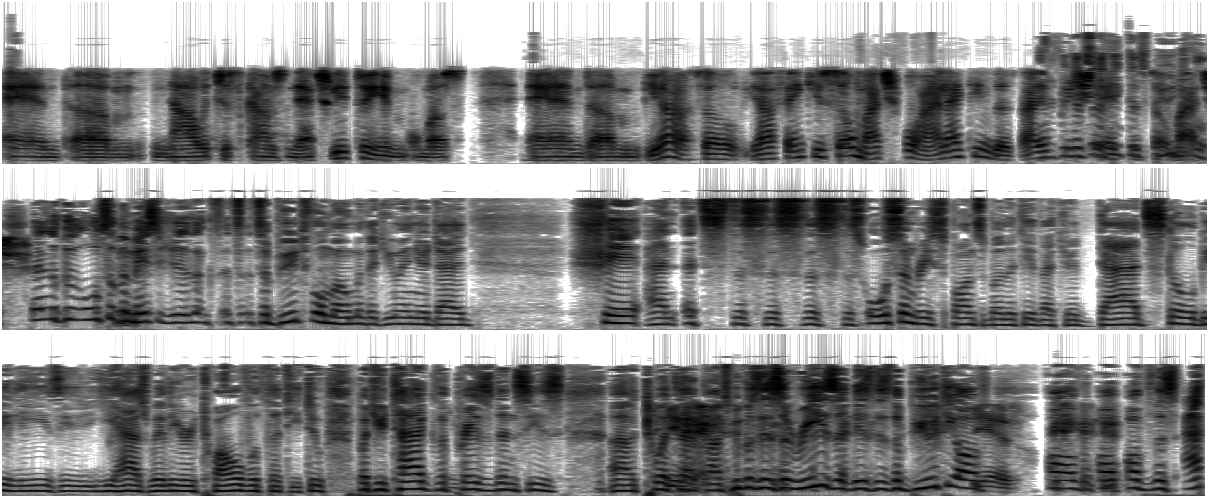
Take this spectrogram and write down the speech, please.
And um, now it just comes naturally to him almost. And um, yeah, so yeah, thank you so much for highlighting this. I appreciate I think it's, I think it so much. And look, also the mm. message. It's, it's a beautiful moment that you and your dad share and it's this this this this awesome responsibility that your dad still believes he, he has whether you're 12 or 32 but you tag the presidency's uh, twitter yeah. accounts because there's a reason there's, there's the beauty of yes. of, of, of this app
